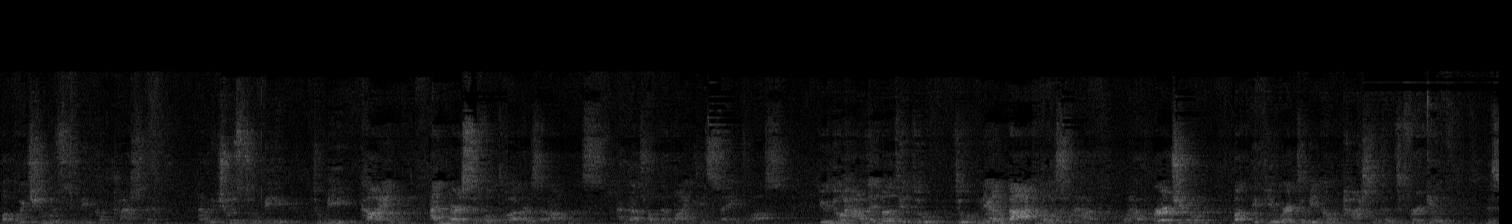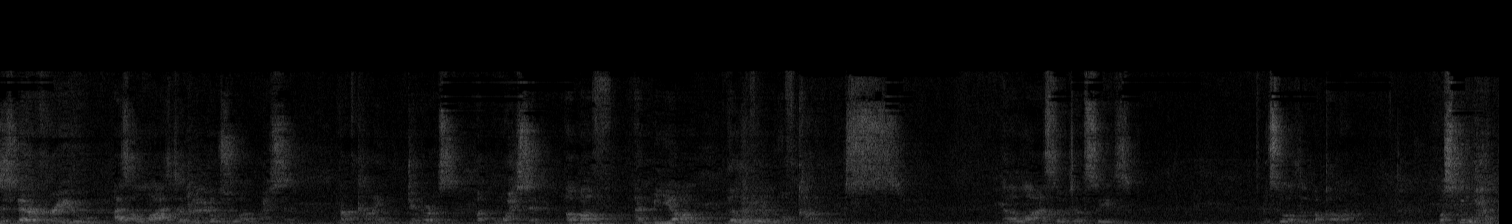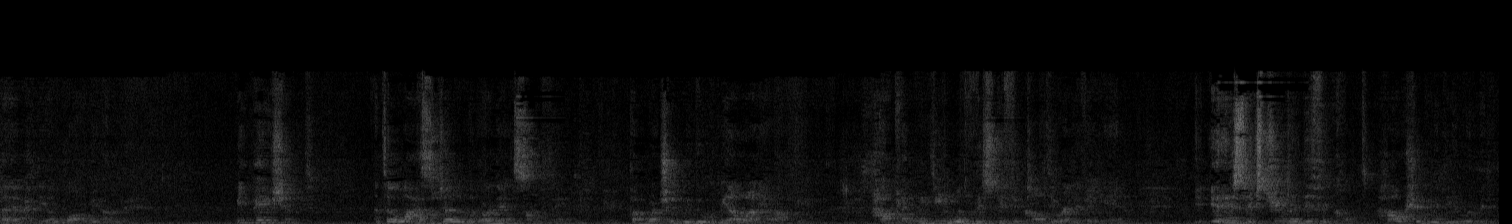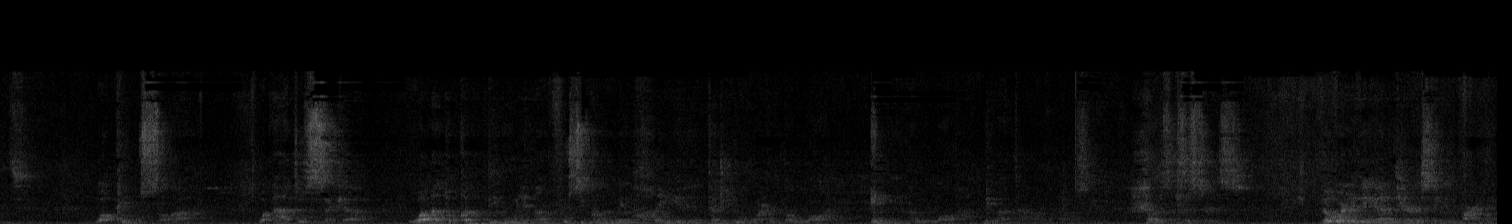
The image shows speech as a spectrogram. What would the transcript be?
But we choose to be compassionate and we choose to be to be kind and merciful to others around us. And that's what the mighty is saying to us. You do have the ability to, to nail back those who have who have hurt you, but if you were to be compassionate and to forgive, this is better for you. As Allah has with those who are muhsin. Not kind, generous, but muhsin, above and beyond the level of kindness. And Allah Azza wa says in Surah Al-Baqarah, وَاصْبِرُوا حَتَّى يَأْتِيَ اللَّهُ بِأَمْرِهِ Be patient until Allah Azza wa Jal will ordain something. But what should we do with Minawani Rabbi? How can we deal with this difficulty we're living in? It is extremely difficult. How should we deal with it? وَأَقِيمُوا الصَّلَاةِ وآتوا الزكاة وما تقدموا لأنفسكم من خير تجدوه عند الله إن الله بما تعملون بصير. Brothers and sisters, though we're living in a materialistic environment,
